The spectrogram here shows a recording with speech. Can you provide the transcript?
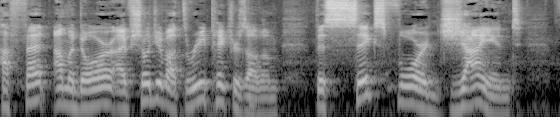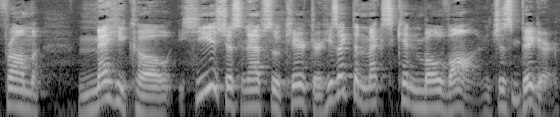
Japhet Amador. I've showed you about three pictures of him. This six four giant from Mexico, he is just an absolute character. He's like the Mexican Mo Vaughn, just bigger.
